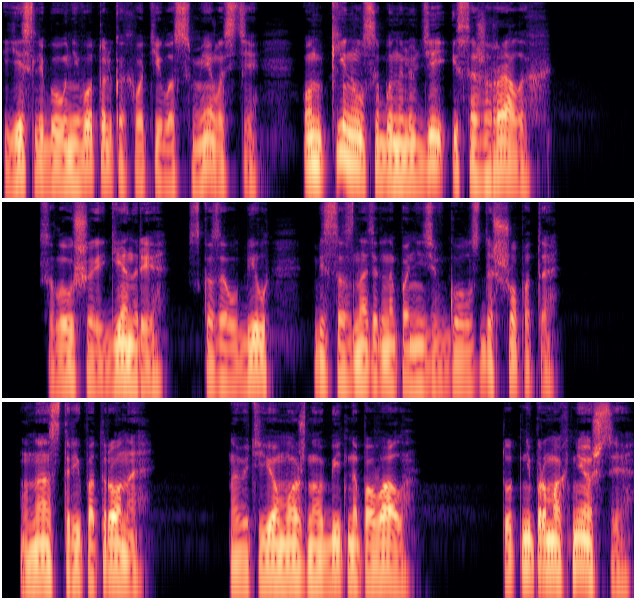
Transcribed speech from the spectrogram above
Если бы у него только хватило смелости, он кинулся бы на людей и сожрал их. «Слушай, Генри», — сказал Билл, бессознательно понизив голос до шепота, — «у нас три патрона». Но ведь ее можно убить на повал. Тут не промахнешься.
